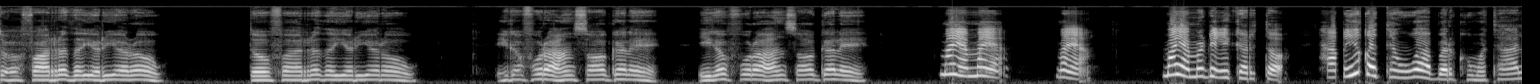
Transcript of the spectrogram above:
doofaarada yaryarow doofaarada yaryarow iga fura aan soo gale iga fura aan soo gale maya maya maya maya ma dhici karto xaqiiqatan waa barkumataal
